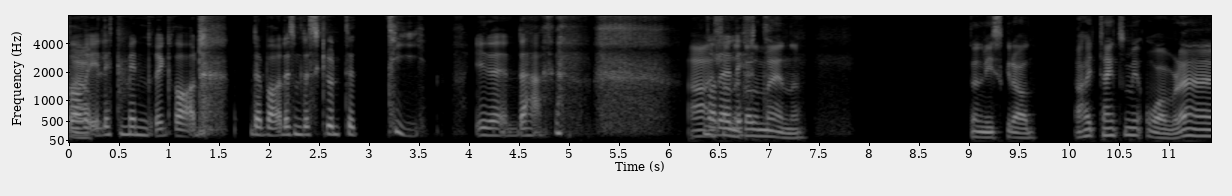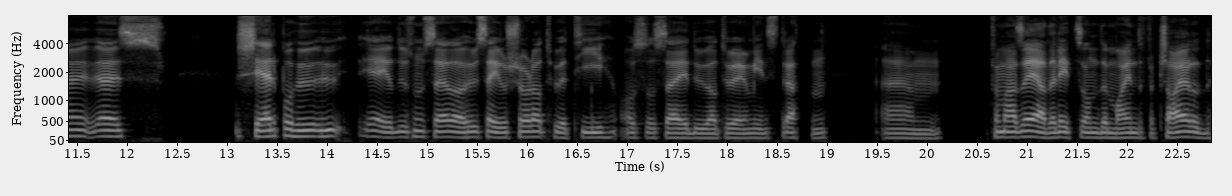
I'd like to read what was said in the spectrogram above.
bare Ja. i litt mindre grad. Det er bare liksom det er skrudd til ti i det, det her. Ja, jeg er skjønner hva du mener. Til en viss grad. Jeg har ikke tenkt så mye over det. Jeg, jeg ser på hun Hun er jo du som sier, da. Hun sier jo sjøl at hun er ti, og så sier du at hun er jo minst 13. Um, for meg så er det litt sånn the mind of a child.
